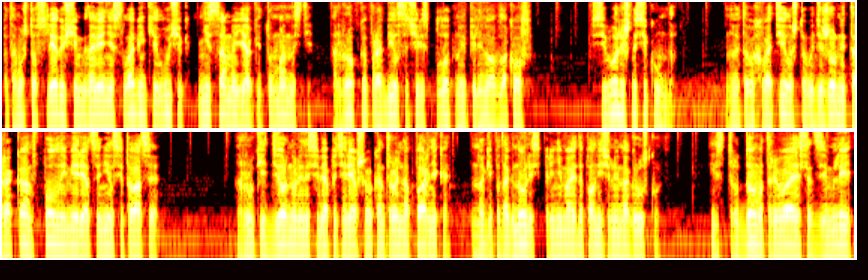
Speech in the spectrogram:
потому что в следующее мгновение слабенький лучик не самой яркой туманности робко пробился через плотную пелену облаков. Всего лишь на секунду. Но этого хватило, чтобы дежурный таракан в полной мере оценил ситуацию. Руки дернули на себя потерявшего контроль напарника, ноги подогнулись, принимая дополнительную нагрузку, и с трудом отрываясь от земли,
